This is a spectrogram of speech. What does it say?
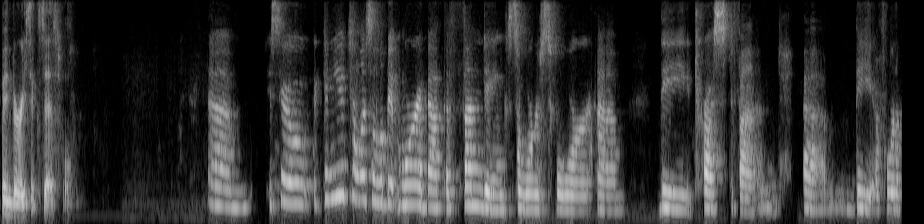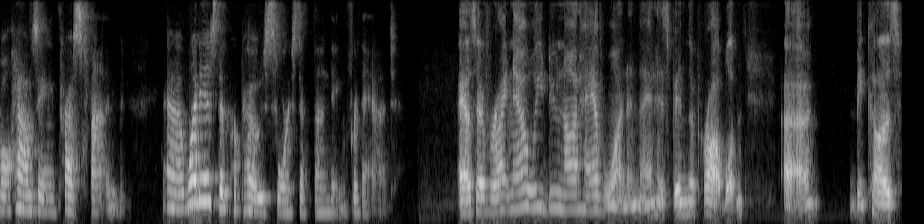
Been very successful. um, so can you tell us a little bit more about the funding source for um, the trust fund, um, the Affordable Housing Trust Fund? Uh, what is the proposed source of funding for that? As of right now, we do not have one, and that has been the problem. Uh, because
